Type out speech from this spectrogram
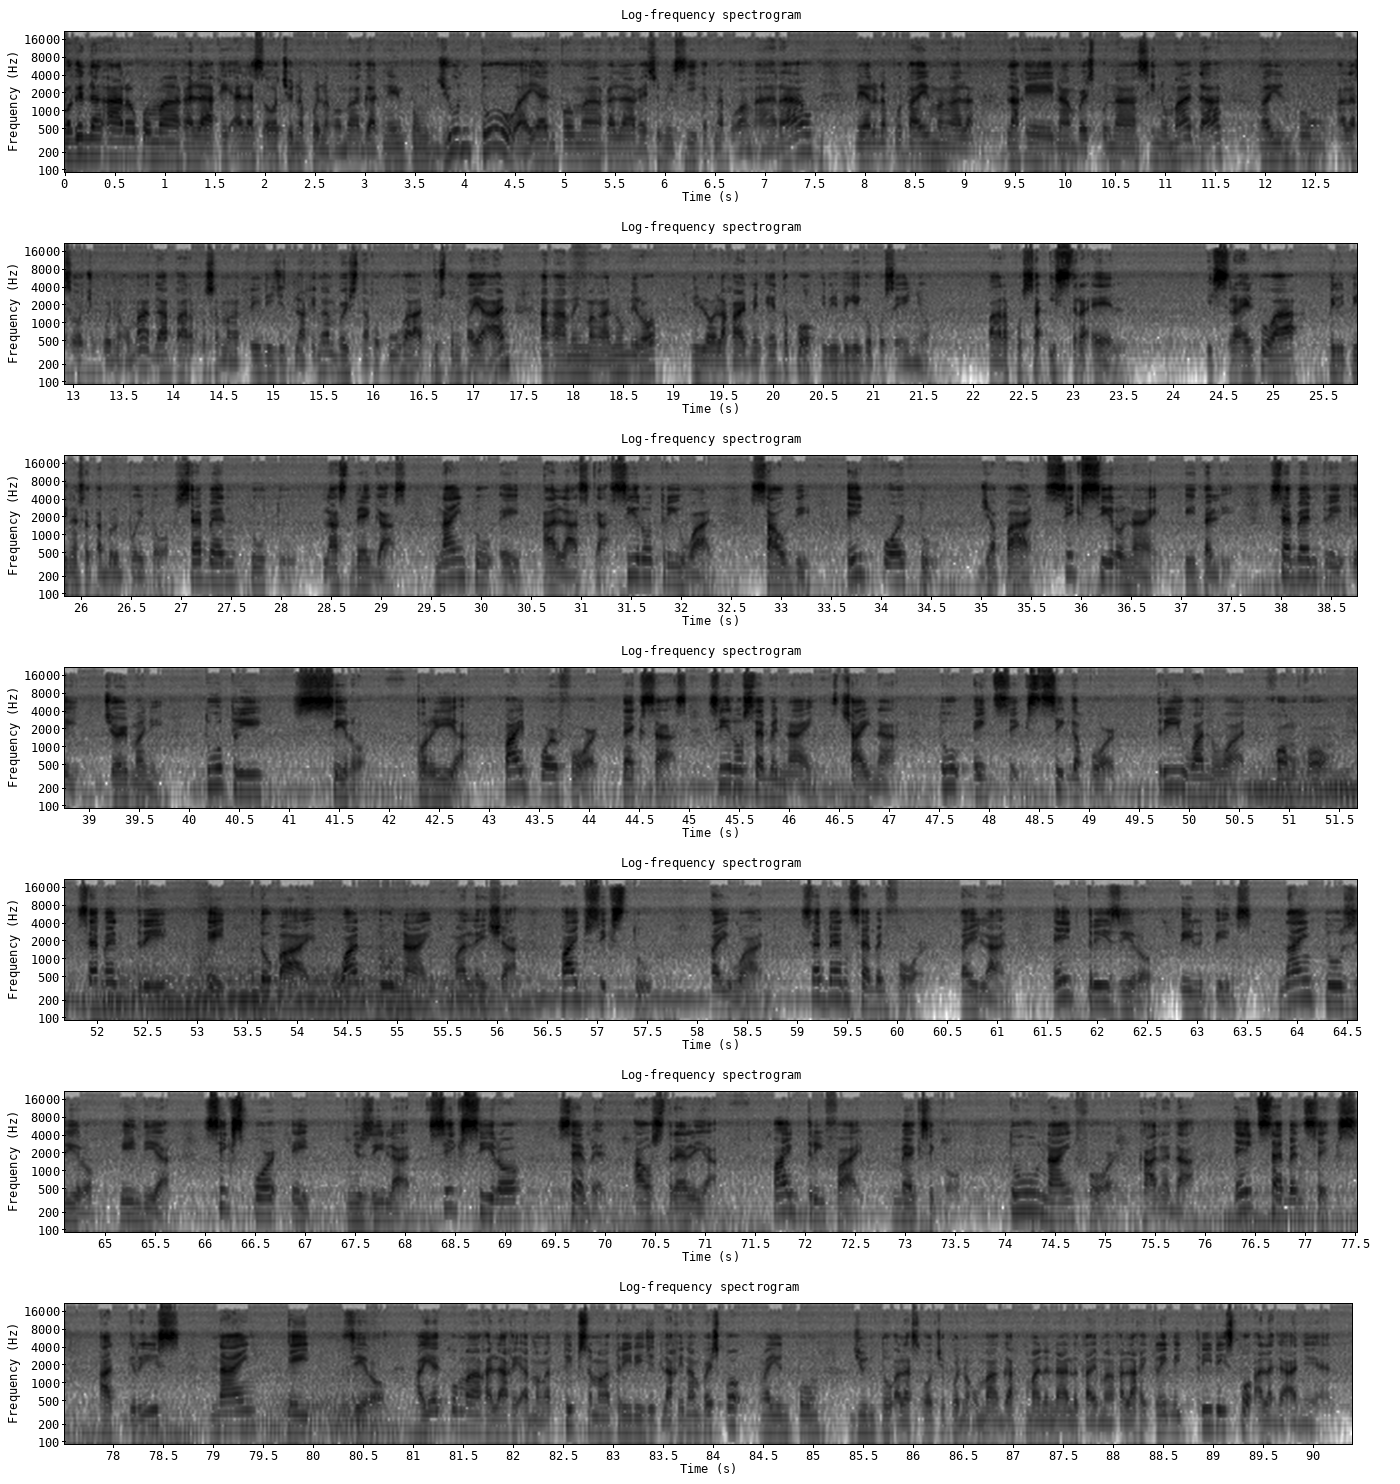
Magandang araw po mga kalaki, alas 8 na po ng umaga at ngayon pong June 2, ayan po mga kalaki, sumisikat na po ang araw. Meron na po tayong mga lucky numbers po na sinumada. Ngayon pong alas 8 po ng umaga para po sa mga 3-digit lucky numbers na kukuha at gustong tayaan ang aming mga numero ni Lola Carmen. Ito po, ibibigay ko po sa inyo para po sa Israel. Israel po ha, Pilipinas at abroad po ito. 722 Las Vegas 928 Alaska 031 Saudi 842 Japan 609 Italy 738 Germany 230 Korea 544 Texas 079 China 286 Singapore 311 Hong Kong 738 Dubai 129 Malaysia 562 Taiwan 774 Thailand 830 Philippines 920 India 648 New Zealand 607 Australia 535 Mexico 294 Canada 876 at Greece 980 Ayan po mga kalaki ang mga tips ng mga 3-digit lucky numbers po. Ngayon pong June 2 alas 8 po ng umaga, mananalo tayo mga kalaki. Claim it 3 days po, alagaan nyo yan.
